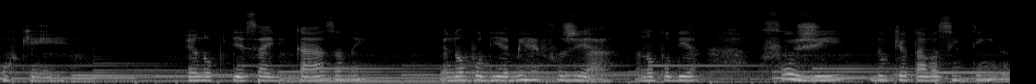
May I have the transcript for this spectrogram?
porque eu não podia sair de casa, né? Eu não podia me refugiar, eu não podia fugir do que eu estava sentindo.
